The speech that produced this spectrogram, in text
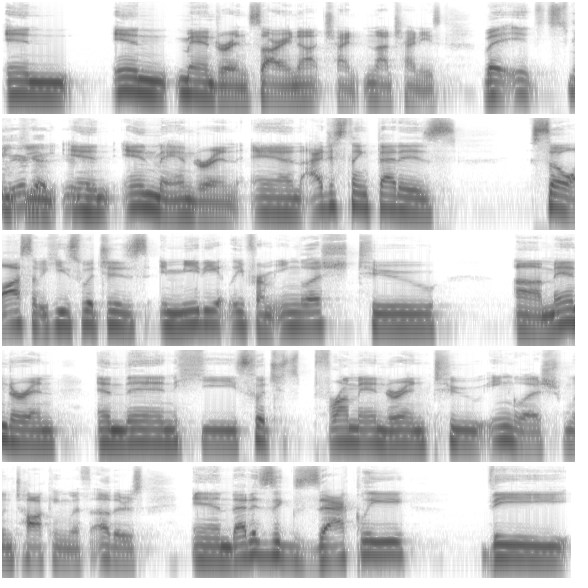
in in Mandarin. Sorry, not Chinese, not Chinese, but it's speaking you're good, you're in good. in Mandarin, and I just think that is so awesome. He switches immediately from English to uh, Mandarin, and then he switches from Mandarin to English when talking with others, and that is exactly the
